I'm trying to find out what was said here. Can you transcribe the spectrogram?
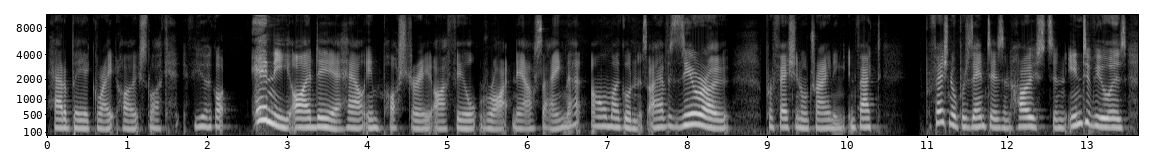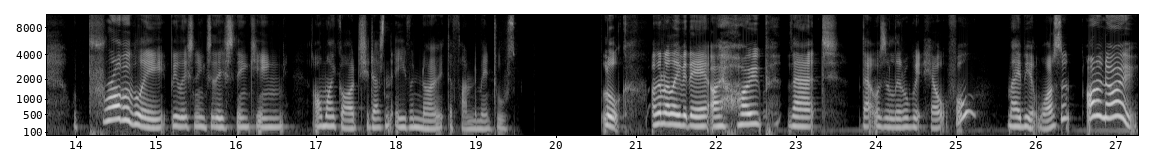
how to be a great host. Like, if you got any idea how impostery I feel right now saying that, oh my goodness, I have zero professional training. In fact, professional presenters and hosts and interviewers would probably be listening to this thinking, oh my God, she doesn't even know the fundamentals. Look, I'm going to leave it there. I hope that that was a little bit helpful. Maybe it wasn't. I don't know.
